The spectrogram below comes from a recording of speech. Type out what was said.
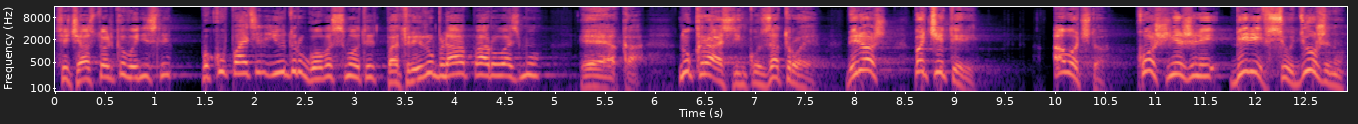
Сейчас только вынесли покупатель и у другого смотрит. По три рубля пару возьму. Эка, ну красненькую за трое. Берешь по четыре. А вот что, хошь, ежели бери всю дюжину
